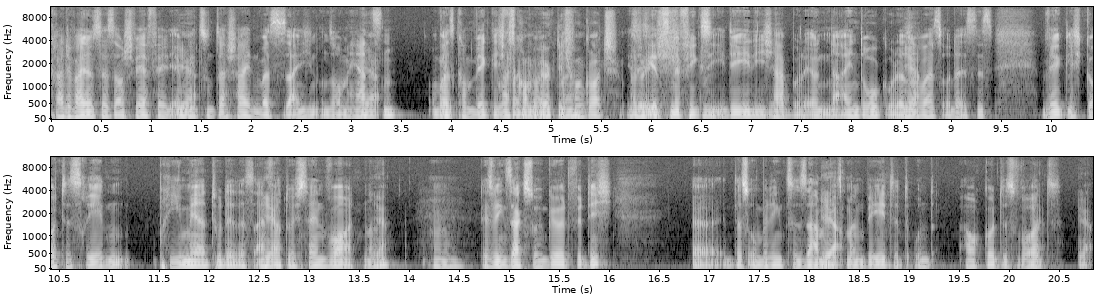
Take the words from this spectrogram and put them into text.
Gerade weil uns das auch schwerfällt, irgendwie Ja. zu unterscheiden, was ist eigentlich in unserem Herzen und was kommt wirklich was von kommt Gott. wirklich ne? von Gott. Ist Also das jetzt ich- eine fixe Idee, die ich Ja. habe oder irgendein Eindruck oder Ja. sowas? Oder ist es wirklich Gottes Reden? Primär tut er das einfach Ja. durch sein Wort. Ne? Ja. Mhm. Deswegen sagst du, gehört für dich äh, das unbedingt zusammen, Ja. dass man betet und auch Gottes Wort Ja.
